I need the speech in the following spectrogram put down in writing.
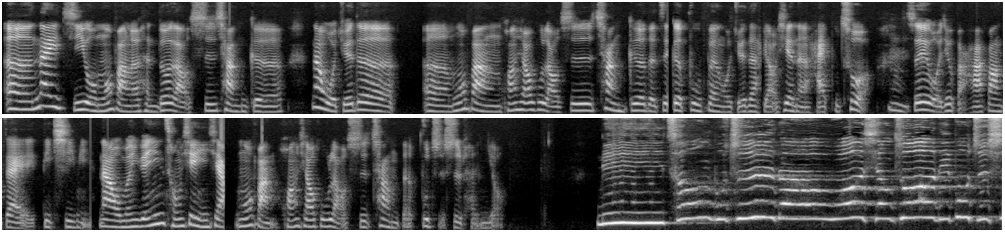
呃，那一集我模仿了很多老师唱歌。那我觉得，呃，模仿黄小琥老师唱歌的这个部分，我觉得表现的还不错。嗯，所以我就把它放在第七名。那我们原音重现一下，模仿黄小琥老师唱的，不只是朋友。你从不知道，我想做的不只是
